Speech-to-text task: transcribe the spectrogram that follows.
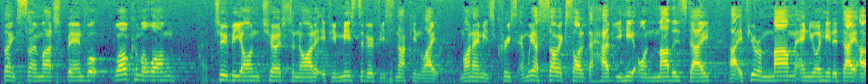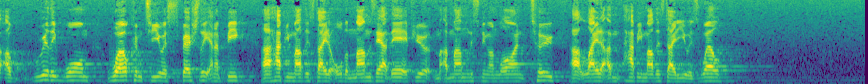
Thanks so much, Ben. Well, welcome along to Beyond Church tonight. If you missed it or if you snuck in late, my name is Chris, and we are so excited to have you here on Mother's Day. Uh, if you're a mum and you're here today, a, a, really warm welcome to you, especially, and a big uh, happy Mother's Day to all the mums out there. If you're a mum listening online too, uh, later, a happy Mother's Day to you as well.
